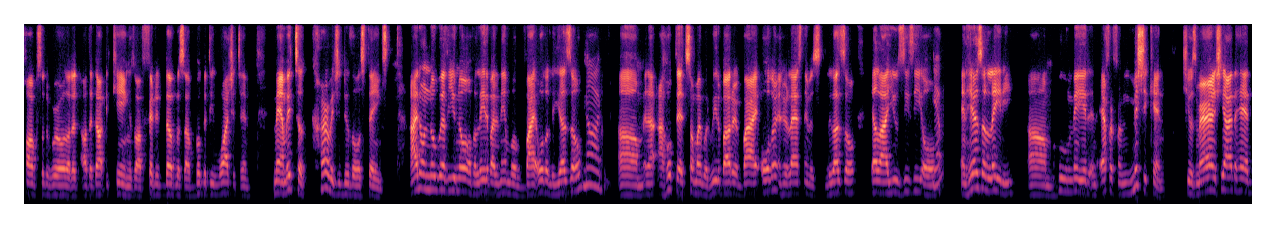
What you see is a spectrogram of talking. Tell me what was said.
Parks of the world or the, or the Dr. Kings or Frederick Douglass or Booker T. Washington, ma'am, it took courage to do those things. I don't know whether you know of a lady by the name of Viola Liuzzo. No. Um, and I, I, hope that someone would read about her. Viola, and her last name is Liuzzo, L-I-U-Z-Z-O. Yep. And here's a lady um, who made an effort from Michigan. She was married and she either had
